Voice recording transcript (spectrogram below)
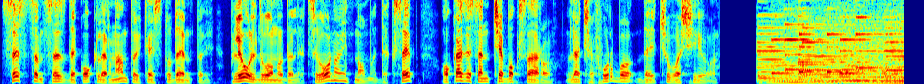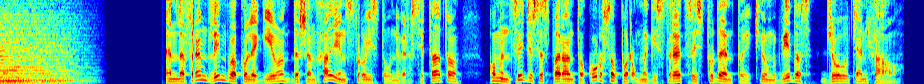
sescent sesdek ok lernantoj kaj studentoj. Pli ol duono de lecionoj, nome dek sep, okazis en Ĉeboksaro, la ĉefurbo de Ĉuvaŝio. En la Fremdlingva collegio de Shanghai Instruista Universitato comencigis Esperanto-kurso por magistrezzi studentoj, kiun gvidas Zhou Tianhao.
